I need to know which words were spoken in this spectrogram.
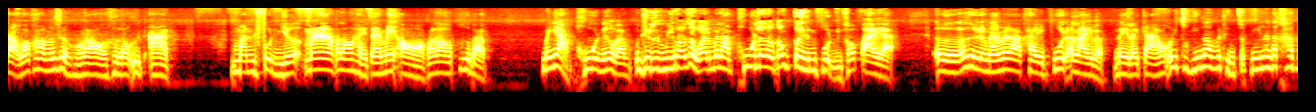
แต่ว่าความรู้สึกของเราคือเราอึดอัด มันฝุ่นเยอะมากก็เราหายใจไม่ออกก็เราคือแบบ ไม่อยากพูดนึกแบบคือมีความรู้สึกว่าเวลาพูดแล้วเราต้องกลืนฝุ่นเข้าไปอะเออก็คือดังนั้นเวลาใครพูดอะไรแบบในรายการว่าอุ้ยตรงนี้เรามาถึงจุดนี้แล้วนะครับ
